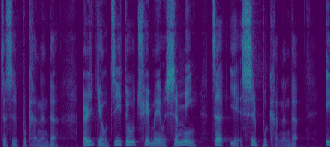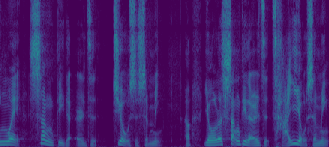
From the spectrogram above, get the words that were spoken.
这是不可能的；而有基督却没有生命，这也是不可能的。因为上帝的儿子就是生命。好，有了上帝的儿子才有生命，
